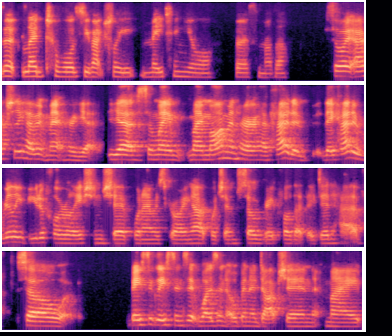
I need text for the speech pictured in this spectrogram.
that led towards you actually meeting your birth mother? So I actually haven't met her yet. Yeah, so my my mom and her have had a they had a really beautiful relationship when I was growing up, which I'm so grateful that they did have. So basically since it was an open adoption, my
